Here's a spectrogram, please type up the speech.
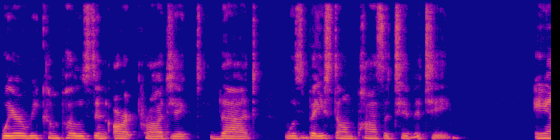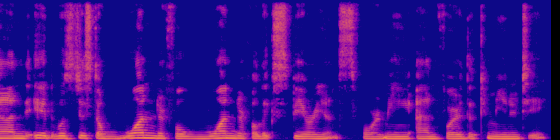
where we composed an art project that was based on positivity. And it was just a wonderful, wonderful experience for me and for the community.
